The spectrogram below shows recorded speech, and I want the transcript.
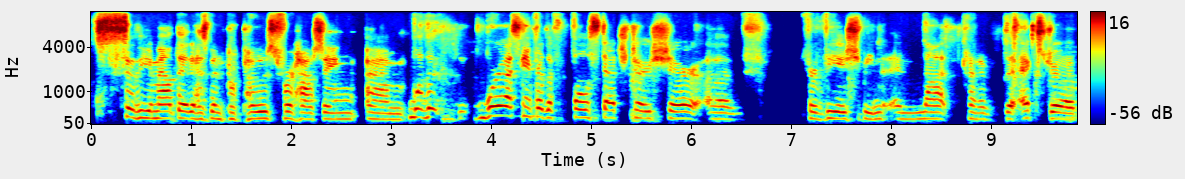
So the amount that has been proposed for housing, um, well, the, we're asking for the full statutory share of, for VHB and not kind of the extra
